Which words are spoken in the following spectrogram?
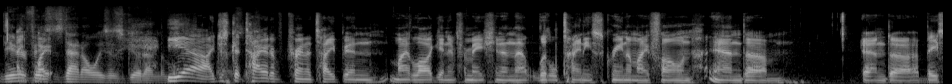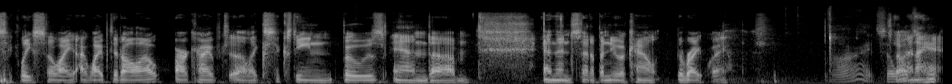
The interface why- is not always as good on the. Yeah, I just got tired of trying to type in my login information in that little tiny screen on my phone, and um, and uh, basically, so I, I wiped it all out, archived uh, like 16 booze, and um, and then set up a new account the right way. All right. So, So, and I ha-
